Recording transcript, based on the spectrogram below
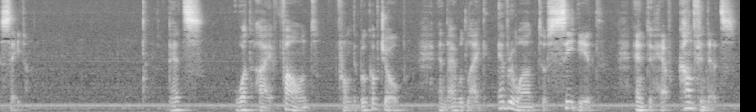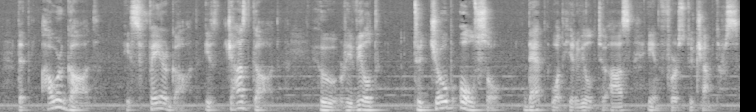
Satan. That's what I found from the book of Job, and I would like everyone to see it and to have confidence that our God is fair God, is just God, who revealed to Job also that what he revealed to us in first two chapters.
